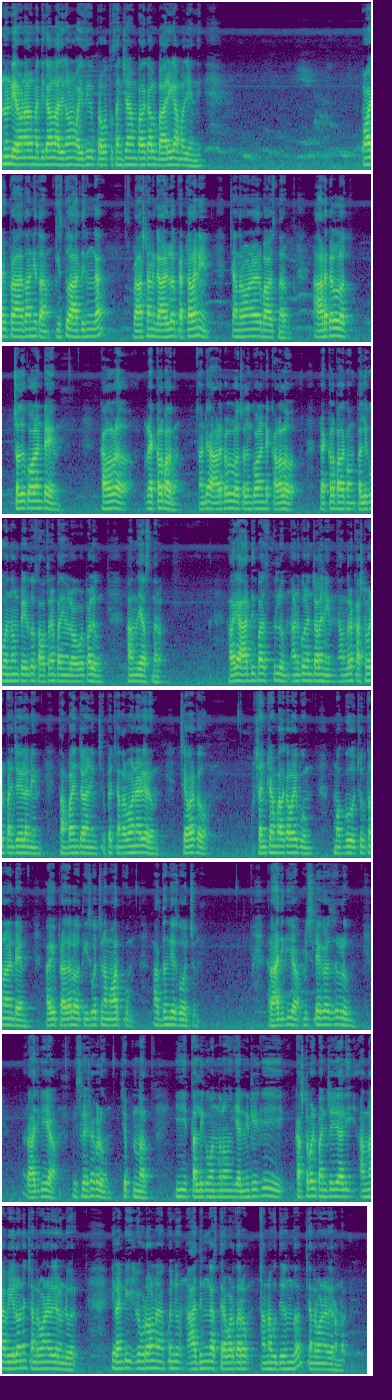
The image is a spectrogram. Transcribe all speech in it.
నుండి ఇరవై నాలుగు మధ్య కాలంలో అధికారంలో వైసీపీ ప్రభుత్వ సంక్షేమ పథకాలు భారీగా అమలు చేసింది. వాటికి ప్రాధాన్యత ఇస్తూ ఆర్థికంగా రాష్ట్రాన్ని గాడిలో పెట్టాలని చంద్రబాబు నాయుడు గారు భావిస్తున్నారు. ఆడపిల్లలు చదువుకోవాలంటే కళలు రెక్కల పథకం. అంటే ఆడపిల్లలు చదువుకోవాలంటే కళలు రెక్కల పథకం తల్లికి వందనం పేరుతో సంవత్సరం పదిహేను రూపాయలు అందజేస్తున్నారు. అలాగే ఆర్థిక పరిస్థితులు అనుకూలించాలని అందరూ కష్టపడి పనిచేయాలని సంపాదించాలని చెప్పే చంద్రబాబు నాయుడు గారు చివరకు సంక్షేమ పథకాల వైపు మగ్గు చూపుతున్నారంటే అవి ప్రజలు తీసుకొచ్చిన మార్పు అర్థం చేసుకోవచ్చు. రాజకీయ విశ్లేషకులు రాజకీయ విశ్లేషకులు చెప్తున్నారు. ఈ తల్లికి వందనం ఇవన్నిటికీ కష్టపడి పని చేయాలి అన్న వేలోనే చంద్రబాబు నాయుడు గారు ఉండేవారు. ఇలాంటి ఇవ్వడం వలన కొంచెం ఆర్థికంగా స్థిరపడతారు అన్న ఉద్దేశంతో చంద్రబాబు నాయుడు గారు ఉన్నారు.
